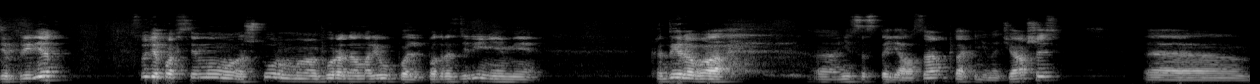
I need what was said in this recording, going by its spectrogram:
Всем привет! Судя по всему, штурм города Мариуполь подразделениями Кадырова э, не состоялся, так и не начавшись. Э,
